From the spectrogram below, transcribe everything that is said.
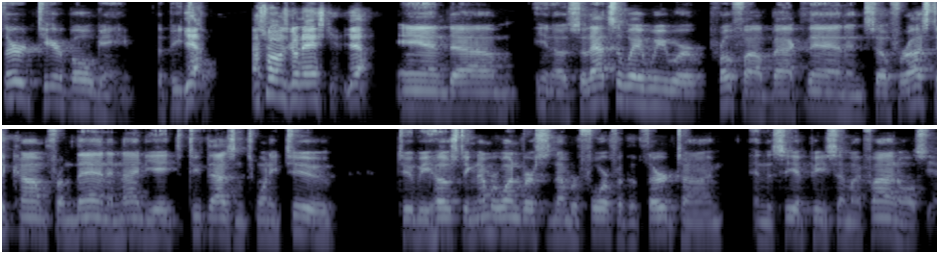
third tier bowl game, the Peach yeah, Bowl. That's what I was going to ask you. Yeah. And um, you know, so that's the way we were profiled back then. And so for us to come from then in 98 to 2022 to be hosting number one versus number four for the third time in the CFP semifinals. Yeah.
